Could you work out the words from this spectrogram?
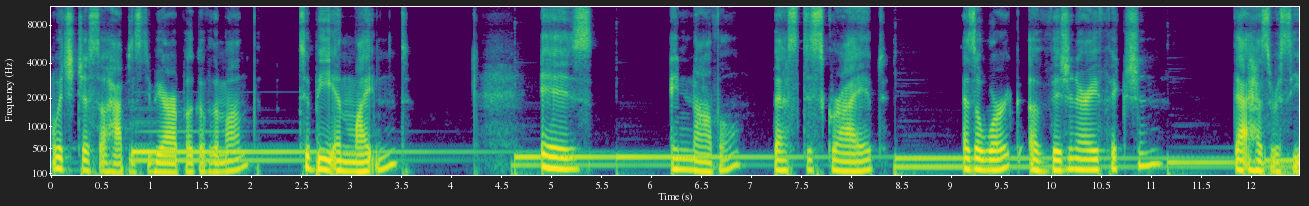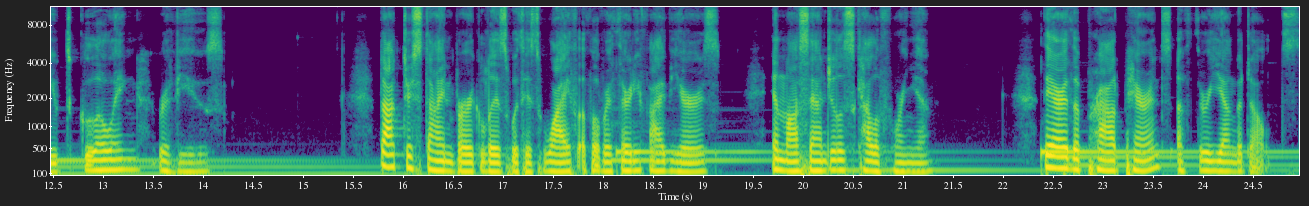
which just so happens to be our book of the month, To Be Enlightened, is a novel best described as a work of visionary fiction that has received glowing reviews. Dr. Steinberg lives with his wife of over 35 years in Los Angeles, California. They are the proud parents of three young adults.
